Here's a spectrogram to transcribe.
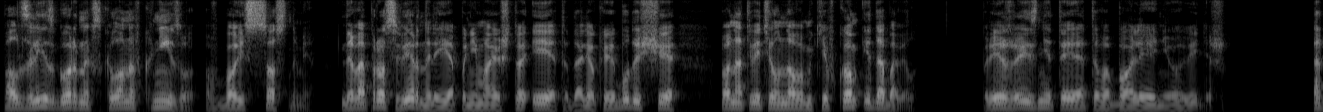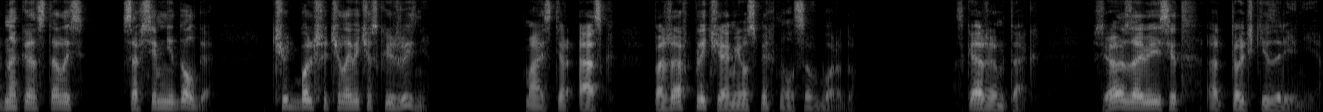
ползли с горных склонов к низу, в бой с соснами. Да вопрос, верно ли я понимаю, что и это далекое будущее – он ответил новым кивком и добавил. «При жизни ты этого более не увидишь». Однако осталось совсем недолго, чуть больше человеческой жизни. Мастер Аск, пожав плечами, усмехнулся в бороду. Скажем так, все зависит от точки зрения.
